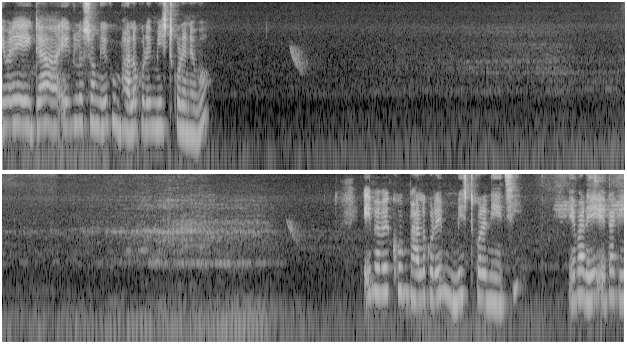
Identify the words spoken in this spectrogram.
এবারে এইটা, এগুলোর সঙ্গে খুব ভালো করে মিক্সড করে নেব। এইভাবে খুব ভালো করে মিক্সড করে নিয়েছি। এবারে এটাকে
